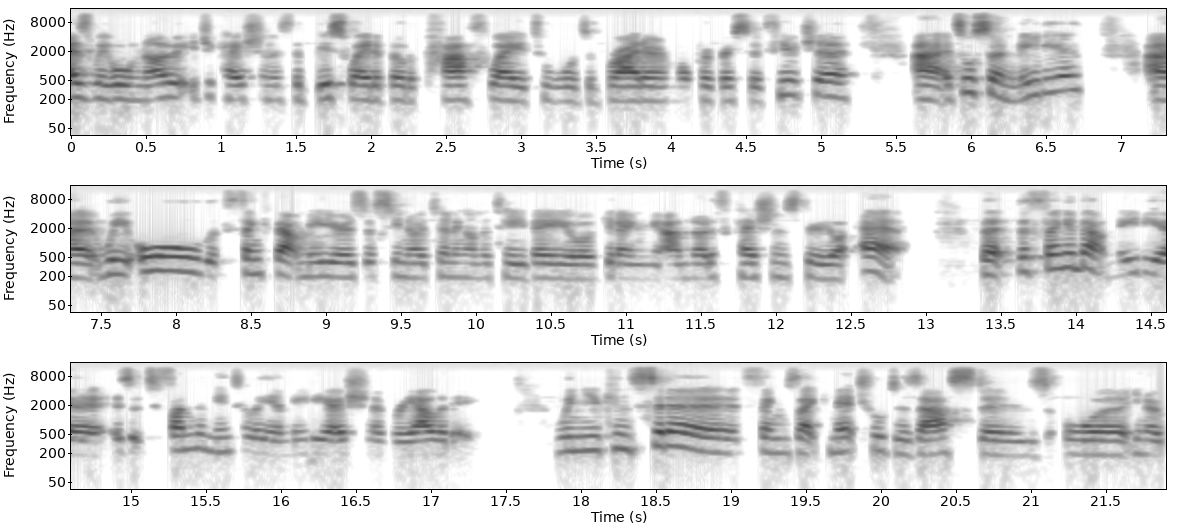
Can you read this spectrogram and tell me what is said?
As we all know, education is the best way to build a pathway towards a brighter and more progressive future. Uh, it's also media. Uh, we all think about media as just, you know, turning on the TV or getting um, notifications through your app. But the thing about media is it's fundamentally a mediation of reality when you consider things like natural disasters or you know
